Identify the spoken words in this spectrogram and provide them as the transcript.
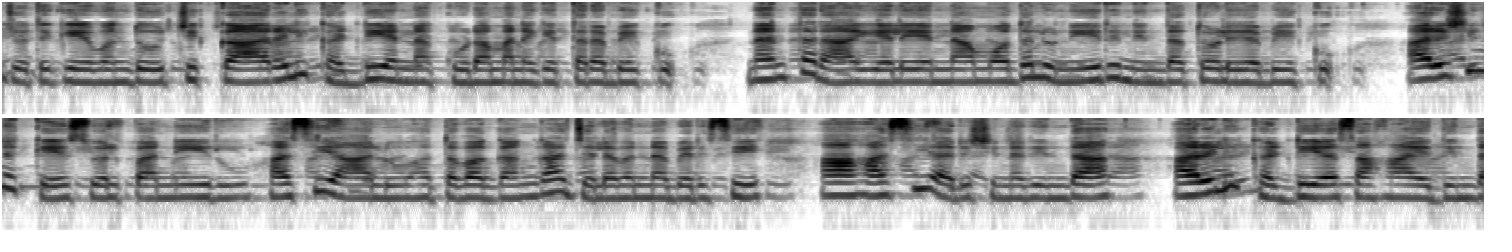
ಜೊತೆಗೆ ಒಂದು ಚಿಕ್ಕ ಅರಳಿ ಕಡ್ಡಿಯನ್ನ ಕೂಡ ಮನೆಗೆ ತರಬೇಕು. ನಂತರ ಎಲೆಯನ್ನ ಮೊದಲು ನೀರಿನಿಂದ ತೊಳೆಯಬೇಕು. ಅರಿಶಿನಕ್ಕೆ ಸ್ವಲ್ಪ ನೀರು, ಹಸಿ ಹಾಲು ಅಥವಾ ಗಂಗಾ ಜಲವನ್ನ ಬೆರೆಸಿ ಆ ಹಸಿ ಅರಿಶಿನದಿಂದ ಅರಳಿ ಕಡ್ಡಿಯ ಸಹಾಯದಿಂದ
